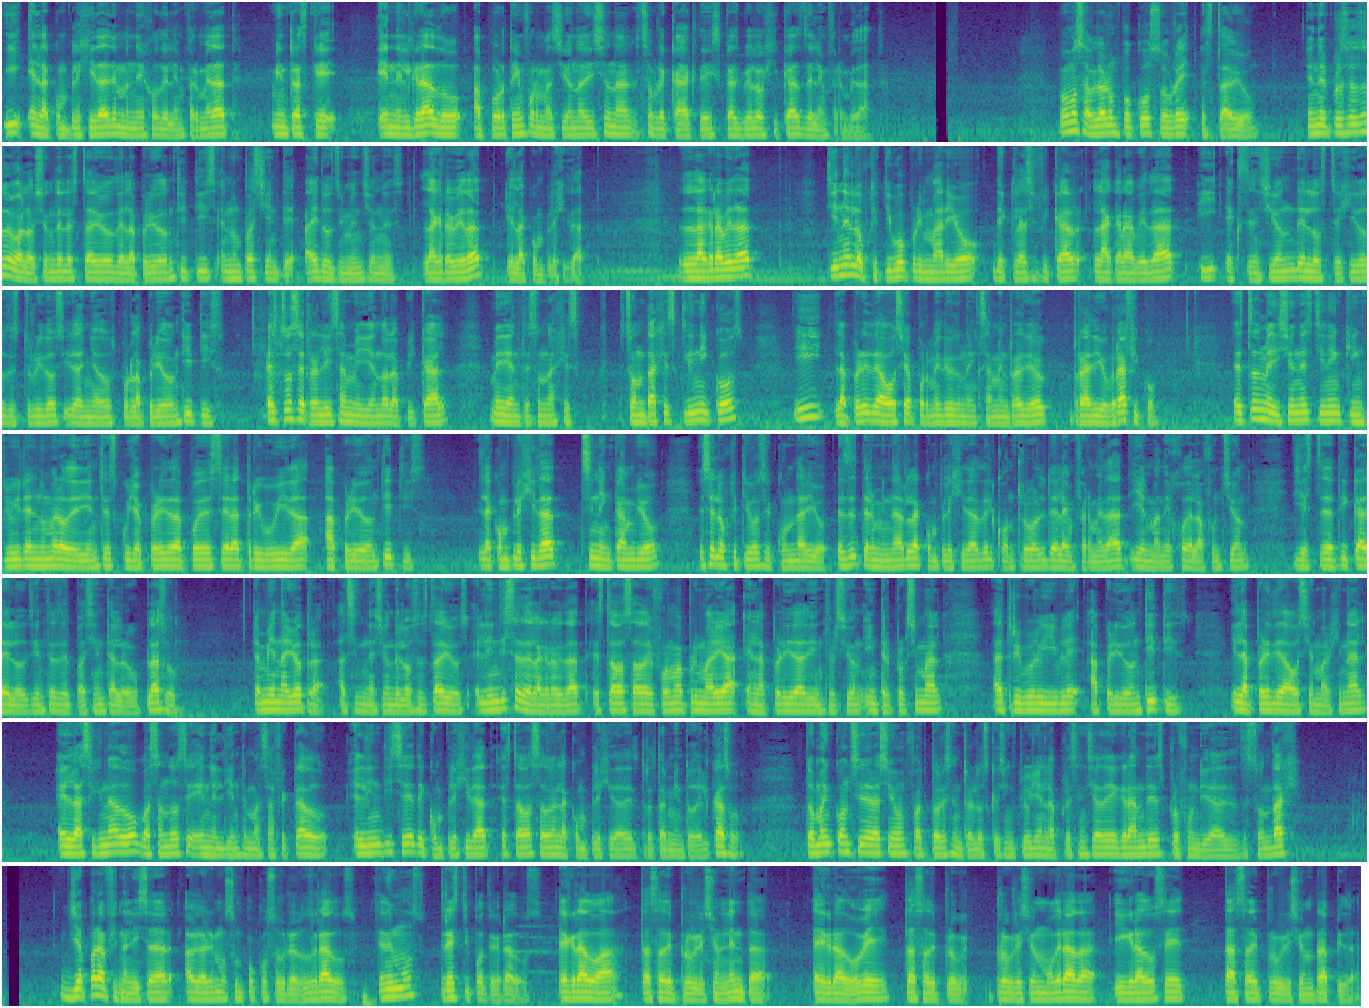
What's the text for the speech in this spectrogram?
y en la complejidad de manejo de la enfermedad, mientras que en el grado aporta información adicional sobre características biológicas de la enfermedad. Vamos a hablar un poco sobre estadio. En el proceso de evaluación del estadio de la periodontitis en un paciente hay dos dimensiones, la gravedad y la complejidad. La gravedad tiene el objetivo primario de clasificar la gravedad y extensión de los tejidos destruidos y dañados por la periodontitis. Esto se realiza midiendo la apical mediante sondajes clínicos y la pérdida ósea por medio de un examen radiográfico. Estas mediciones tienen que incluir el número de dientes cuya pérdida puede ser atribuida a periodontitis. La complejidad, sin en cambio, es el objetivo secundario, es determinar la complejidad del control de la enfermedad y el manejo de la función y estética de los dientes del paciente a largo plazo. También hay otra, asignación de los estadios. El índice de la gravedad está basado de forma primaria en la pérdida de inserción interproximal atribuible a periodontitis y la pérdida ósea marginal. El asignado basándose en el diente más afectado. El índice de complejidad está basado en la complejidad del tratamiento del caso. Toma en consideración factores entre los que se incluyen la presencia de grandes profundidades de sondaje. Ya para finalizar, hablaremos un poco sobre los grados. Tenemos tres tipos de grados. El grado A, tasa de progresión lenta, el grado B, tasa de progresión moderada y grado C, tasa de progresión rápida.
